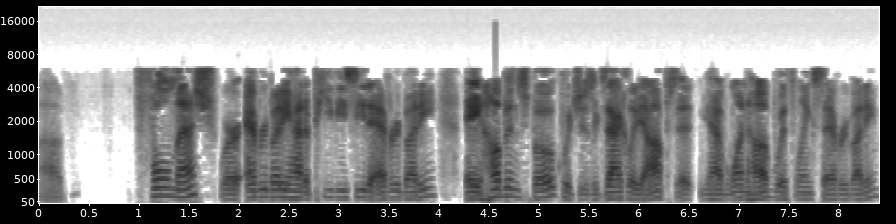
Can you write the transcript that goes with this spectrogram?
uh, full mesh where everybody had a PVC to everybody, a hub and spoke, which is exactly the opposite. You have one hub with links to everybody,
